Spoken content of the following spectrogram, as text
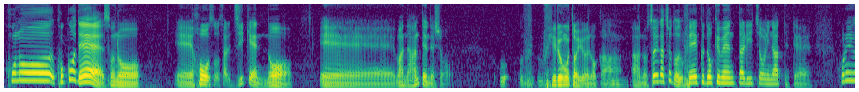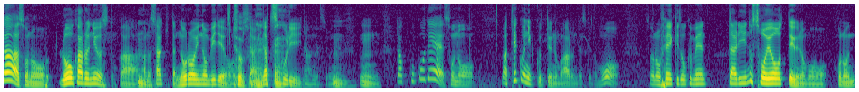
このここでその、えー放送される事件の、えーまあて言うんでしょう。うフフィルムというのか、あのそれがちょっとフェイクドキュメンタリー調になっててこれがそのローカルニュースとか、うん。あのさっき言った呪いのビデオみたいな作りなんですよね。うん。うん、だここでその、まあ、テクニックっていうのもあるんですけどもそのフェイクドキュメンタリーの素養っていうのもこのん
